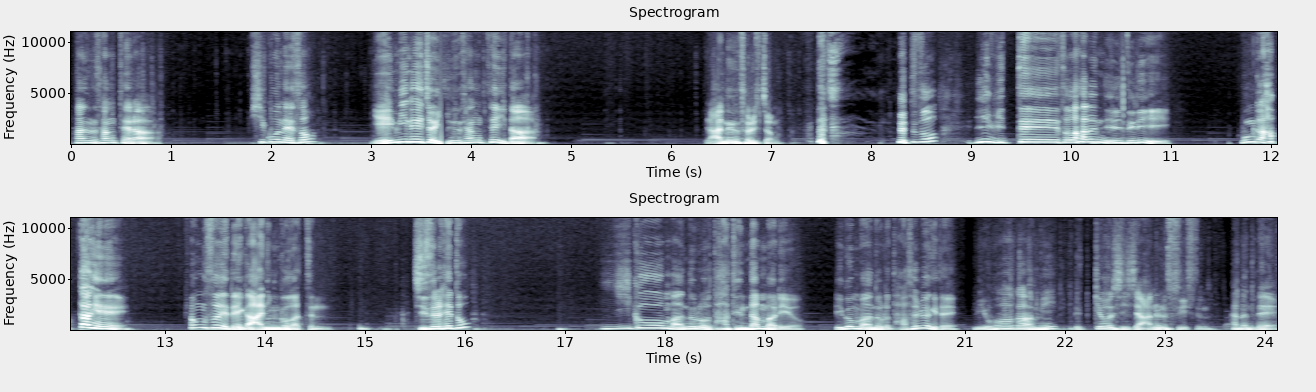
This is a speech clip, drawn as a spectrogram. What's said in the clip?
한 상태라 피곤해서 예민해져 있는 상태이다. 라는 설정. 그래서 이 밑에서 하는 일들이 뭔가 합당해. 평소에 내가 아닌 것 같은 짓을 해도 이것만으로 다 된단 말이에요. 이것만으로 다 설명이 돼. 위화감이 느껴지지 않을 수 있음 하는데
